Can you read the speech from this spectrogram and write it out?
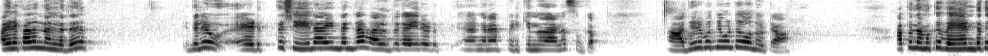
അതിനേക്കാളും നല്ലത് ഇതിൽ എടുത്ത ശീലമായിട്ടുണ്ടെങ്കിൽ വലത് കയ്യിൽ അങ്ങനെ പിടിക്കുന്നതാണ് സുഖം. ആദ്യം ഒരു ബുദ്ധിമുട്ട് തോന്നും കേട്ടോ അപ്പം നമുക്ക് വേണ്ടത്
